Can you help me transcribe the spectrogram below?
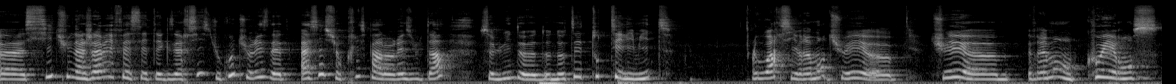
Euh, si tu n'as jamais fait cet exercice, du coup, tu risques d'être assez surprise par le résultat, celui de, noter toutes tes limites, voir si vraiment tu es, euh, vraiment en cohérence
